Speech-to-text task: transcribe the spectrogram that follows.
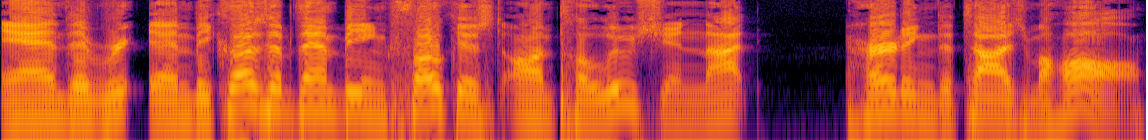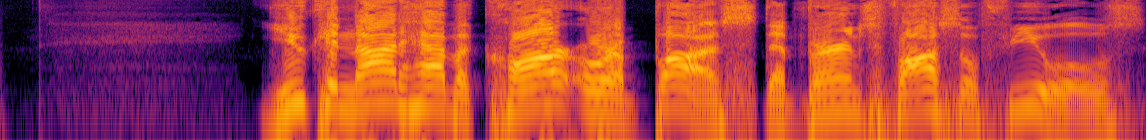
and the re- and because of them being focused on pollution, not hurting the Taj Mahal, you cannot have a car or a bus that burns fossil fuels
